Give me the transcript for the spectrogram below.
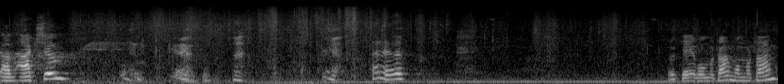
And action. Hello. Okay, one more time, one more time.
